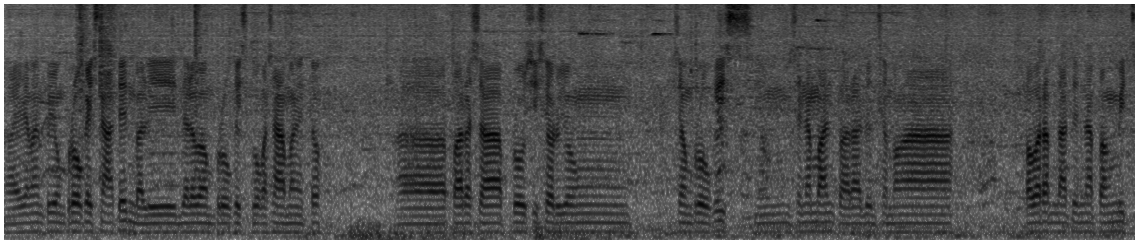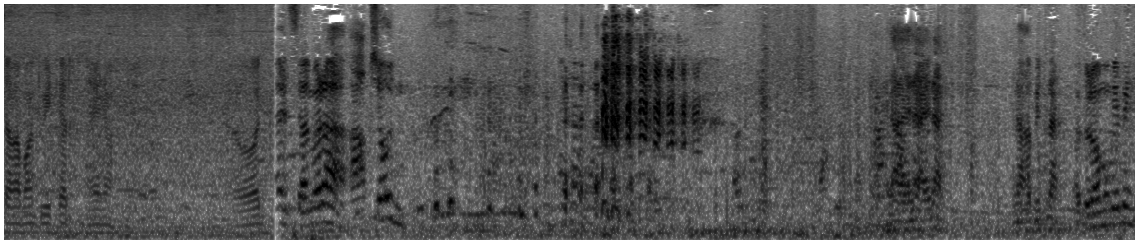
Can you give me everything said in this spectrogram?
Okay naman po yung pro case natin. Bali, dalawang pro case po kasama nito. Ah, para sa processor yung isang pro case. Yung isa naman para dun sa mga power amp natin na pang mid saka pang tweeter. Ayan o. Yun. Lights, camera, action! Ayan, ayan, ayan. Nakabit na. Patulungan mo, Kevin.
